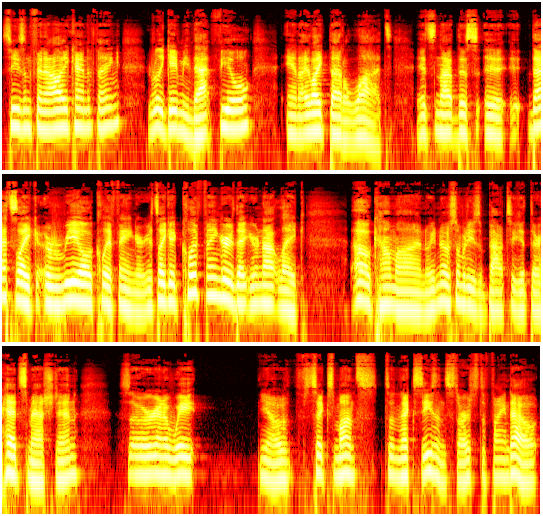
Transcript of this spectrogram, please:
season finale kind of thing. It really gave me that feel, and I like that a lot. It's not this. Uh, that's like a real cliffhanger. It's like a cliffhanger that you're not like, oh come on, we know somebody's about to get their head smashed in, so we're gonna wait, you know, six months to the next season starts to find out.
